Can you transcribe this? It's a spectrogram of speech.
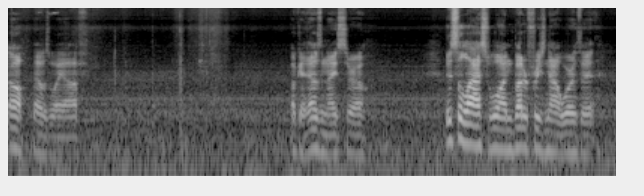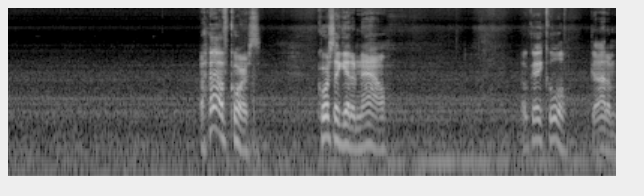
Oh, that was way off. Okay, that was a nice throw. This is the last one. Butterfree's not worth it. of course. Of course I get him now. Okay, cool. Got him.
